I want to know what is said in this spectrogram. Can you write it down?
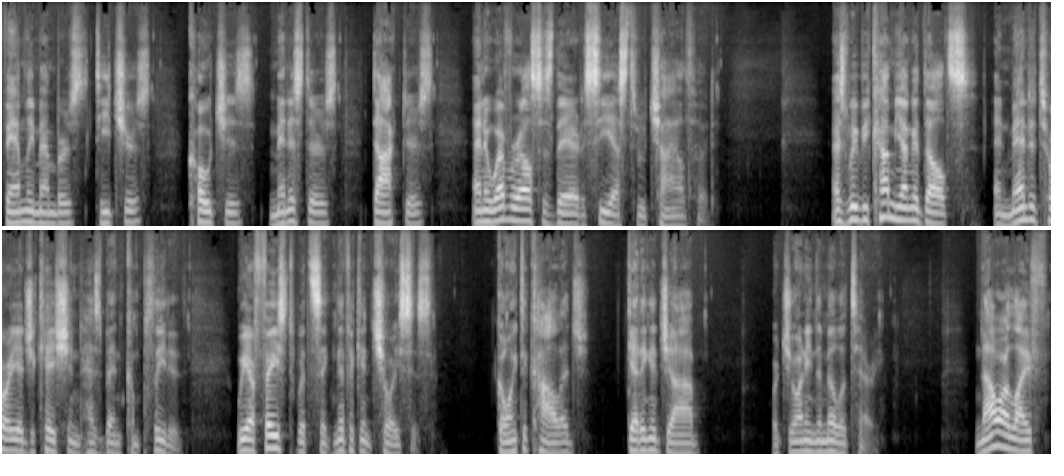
family members, teachers, coaches, ministers, doctors, and whoever else is there to see us through childhood. As we become young adults and mandatory education has been completed, we are faced with significant choices going to college, getting a job, or joining the military. Now our life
